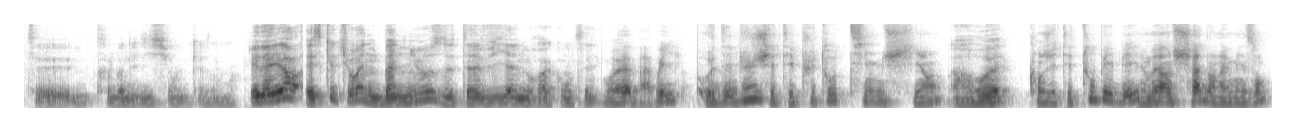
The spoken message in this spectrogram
C'est une très bonne édition, Une case en moins. Et d'ailleurs, est-ce que tu aurais une bad news de ta vie à nous raconter? Ouais, bah oui. Au début, j'étais plutôt team chien. Ah ouais? Quand j'étais tout bébé, il y avait un chat dans la maison.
